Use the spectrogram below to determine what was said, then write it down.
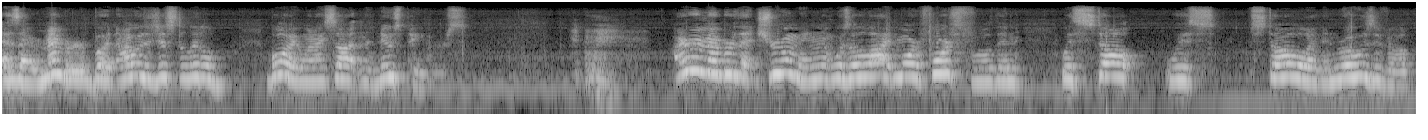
as I remember, but I was just a little boy when I saw it in the newspapers. I remember that Truman was a lot more forceful than with Stal- with Stalin and Roosevelt,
